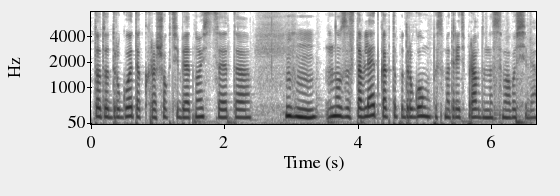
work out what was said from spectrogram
кто-то другой так хорошо к тебе относится, это, угу. ну, заставляет как-то по-другому посмотреть правду на самого себя.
